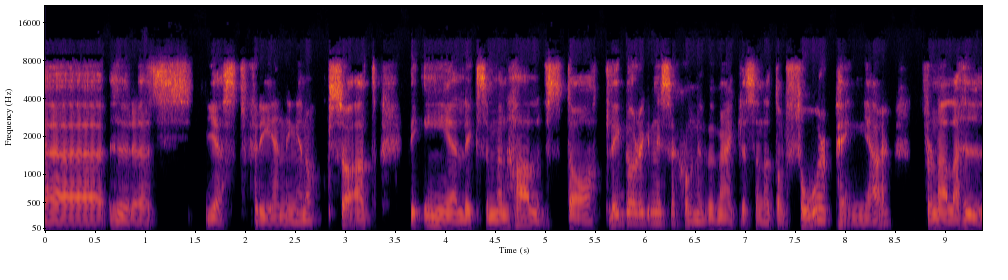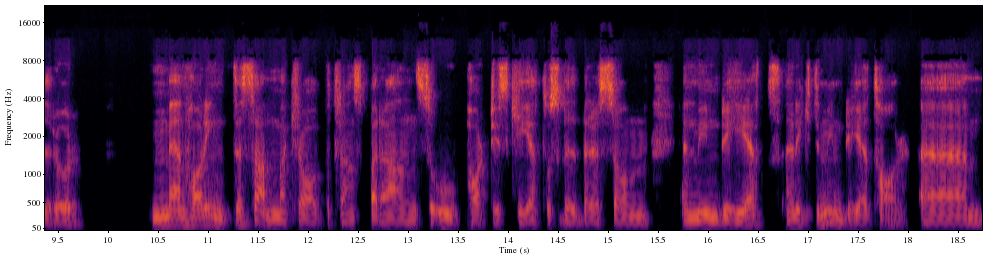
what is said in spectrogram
eh, Hyresgästföreningen också. Att det är liksom en halvstatlig organisation i bemärkelsen att de får pengar från alla hyror men har inte samma krav på transparens och opartiskhet och så vidare som en myndighet, en riktig myndighet har. Ehm,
